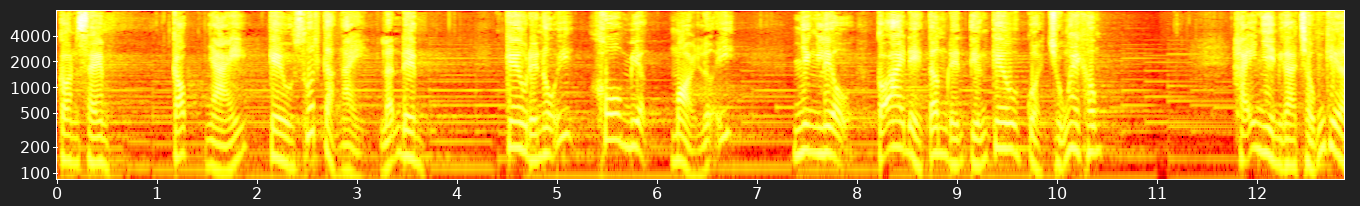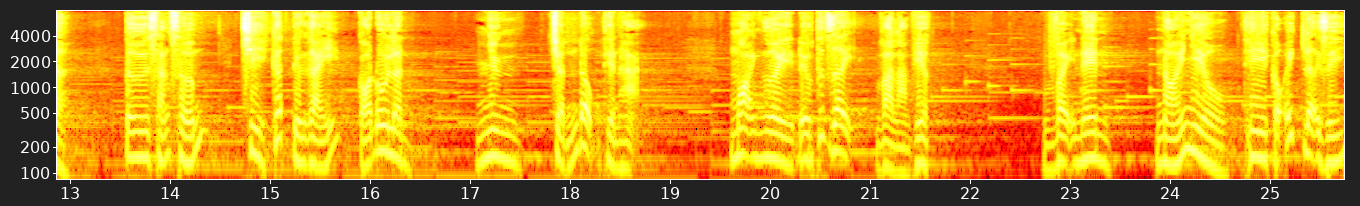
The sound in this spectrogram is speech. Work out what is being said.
con xem, cóc nhái kêu suốt cả ngày lẫn đêm, kêu đến nỗi khô miệng mỏi lưỡi, nhưng liệu có ai để tâm đến tiếng kêu của chúng hay không? Hãy nhìn gà trống kìa. Từ sáng sớm, chỉ cất tiếng gáy có đôi lần, nhưng chấn động thiên hạ. Mọi người đều thức dậy và làm việc. Vậy nên, nói nhiều thì có ích lợi gì?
